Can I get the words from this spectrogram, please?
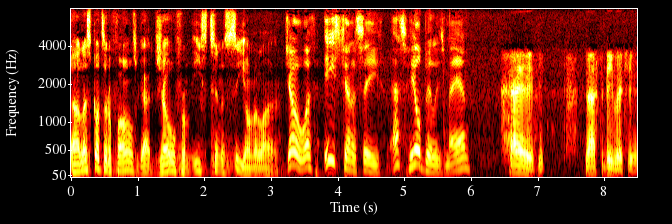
Uh, let's go to the phones. We got Joe from East Tennessee on the line. Joe, what's East Tennessee? That's hillbillies, man. Hey, nice to be with you.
